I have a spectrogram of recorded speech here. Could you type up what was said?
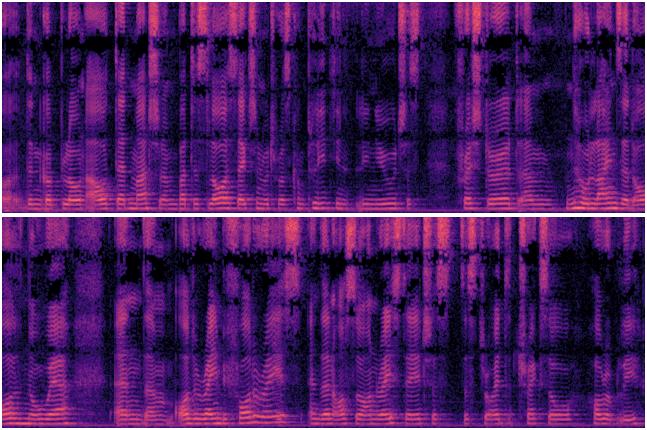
uh, didn't got blown out that much. Um, but this lower section, which was completely new, just fresh dirt, um, no lines at all, nowhere, and um, all the rain before the race, and then also on race day, just destroyed the track so horribly.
